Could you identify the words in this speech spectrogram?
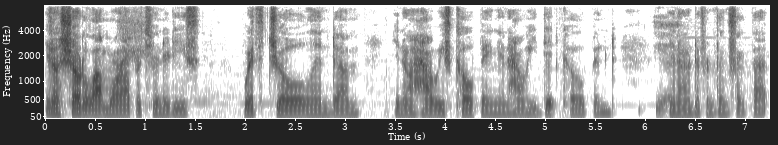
you know, showed a lot more opportunities with Joel and um, you know, how he's coping and how he did cope and yeah. you know, different things like that.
